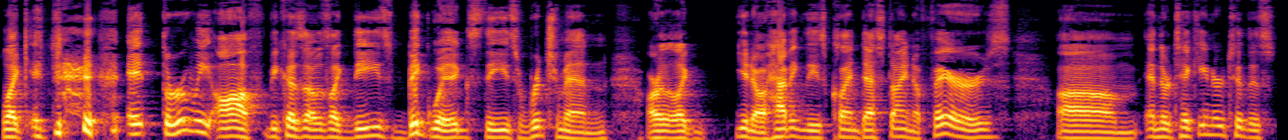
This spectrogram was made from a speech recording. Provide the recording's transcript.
Like it, it threw me off because I was like, these bigwigs, these rich men are like, you know, having these clandestine affairs, um, and they're taking her to this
